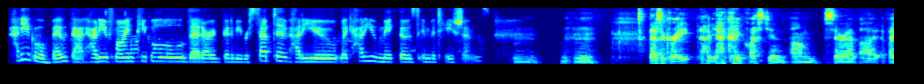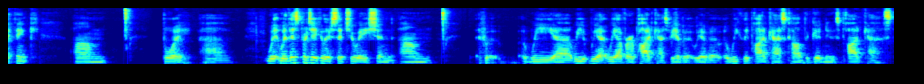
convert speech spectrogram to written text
how do you go about that? How do you find people that are going to be receptive? How do you like how do you make those invitations? Mm, mhm. That's a great, uh, yeah, great question, um, Sarah. Uh, if I think, um, boy, uh, with, with this particular situation, um, we uh, we we we have our podcast. We have a we have a, a weekly podcast called the Good News Podcast,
